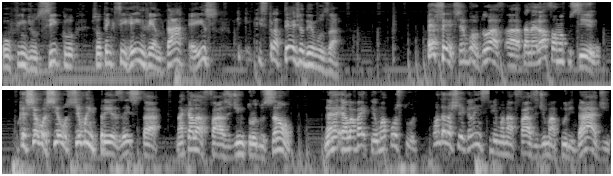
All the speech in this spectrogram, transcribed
ou fim de um ciclo. A pessoa tem que se reinventar, é isso? Que, que estratégia eu devo usar? Perfeito, você abordou a, a, da melhor forma possível. Porque se, se, se uma empresa está naquela fase de introdução, né, ela vai ter uma postura. Quando ela chega lá em cima na fase de maturidade,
